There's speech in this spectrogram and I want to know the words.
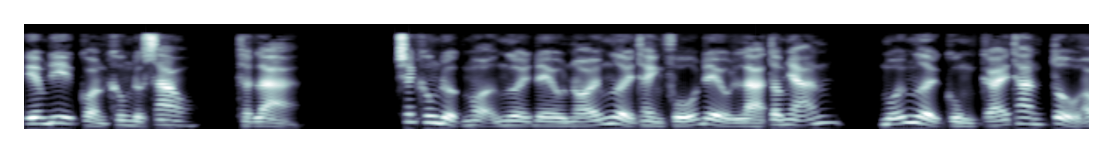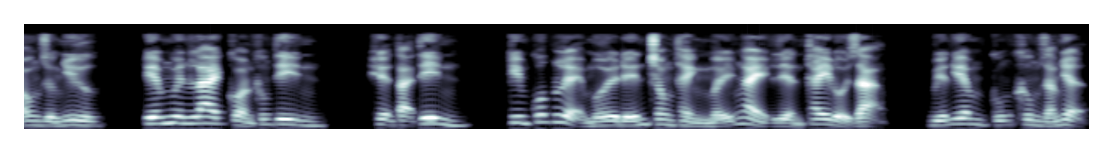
tiêm đi còn không được sao, thật là. Trách không được mọi người đều nói người thành phố đều là tâm nhãn, mỗi người cùng cái than tổ hong dường như, tiêm nguyên lai like còn không tin, hiện tại tin, Kim Quốc Lệ mới đến trong thành mấy ngày liền thay đổi dạng, biến yêm cũng không dám nhận.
